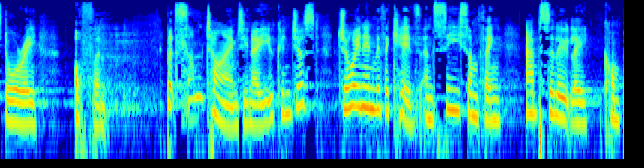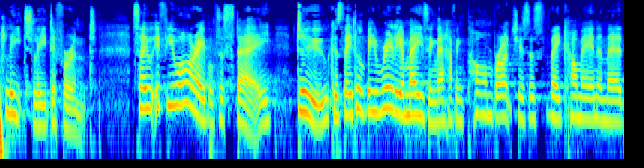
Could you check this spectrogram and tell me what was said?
story often. But sometimes, you know, you can just join in with the kids and see something absolutely, completely different. So if you are able to stay, do, because it'll be really amazing. They're having palm branches as they come in and they're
